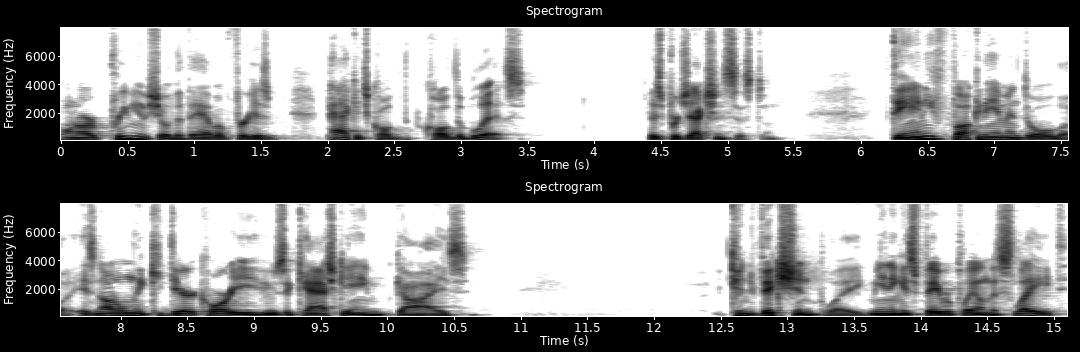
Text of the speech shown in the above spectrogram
on our premium show that they have up for his package called called the Blitz his projection system. Danny fucking Amendola is not only Derek Carty, who's a cash game guy's conviction play, meaning his favorite play on the slate.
